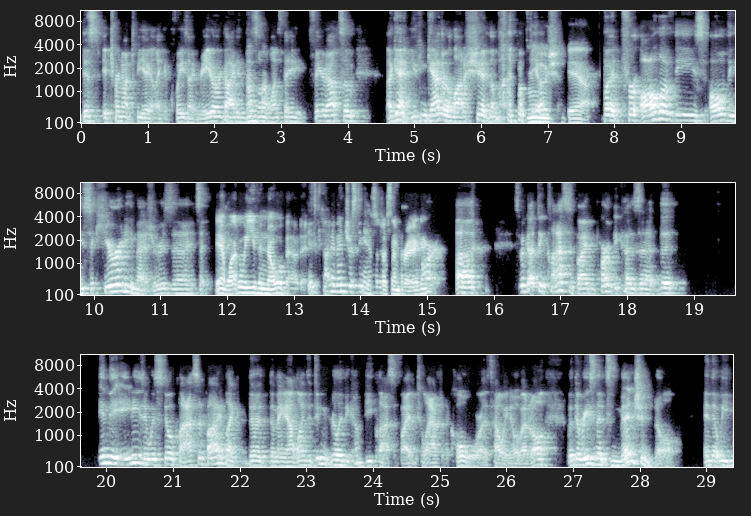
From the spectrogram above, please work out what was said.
This it turned out to be a, like a quasi radar guided missile Uh-huh. once they figured out. So again, you can gather a lot of shit at the bottom of the Mm. ocean. Yeah. But for all of these, all of these security measures, uh, it's Yeah. Why do we even know about it? it's kind of interesting. It's it just them bragging. Uh, so it got declassified in part because uh, the in the 80s it was still classified, like the the main outlines. It didn't really become declassified until after the Cold War. That's how we know about it all. But the reason that it's mentioned at all and that we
